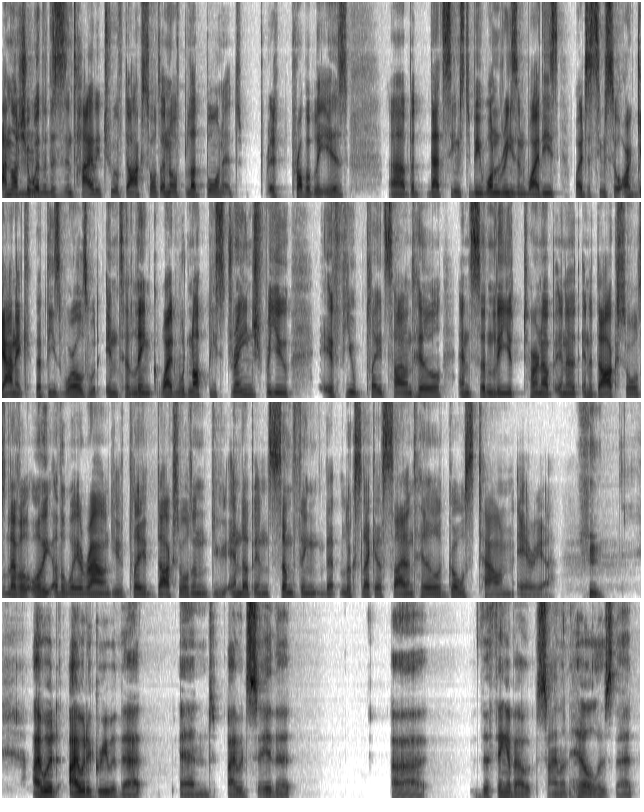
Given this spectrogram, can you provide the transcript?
I'm not sure hmm. whether this is entirely true of Dark Souls. I know of Bloodborne, it it probably is. Uh, but that seems to be one reason why these why it just seems so organic that these worlds would interlink. Why it would not be strange for you if you played Silent Hill and suddenly you turn up in a in a Dark Souls level, or the other way around. You play Dark Souls and you end up in something that looks like a Silent Hill ghost town area. Hmm. I would I would agree with that, and I would say that uh, the thing about Silent Hill is that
